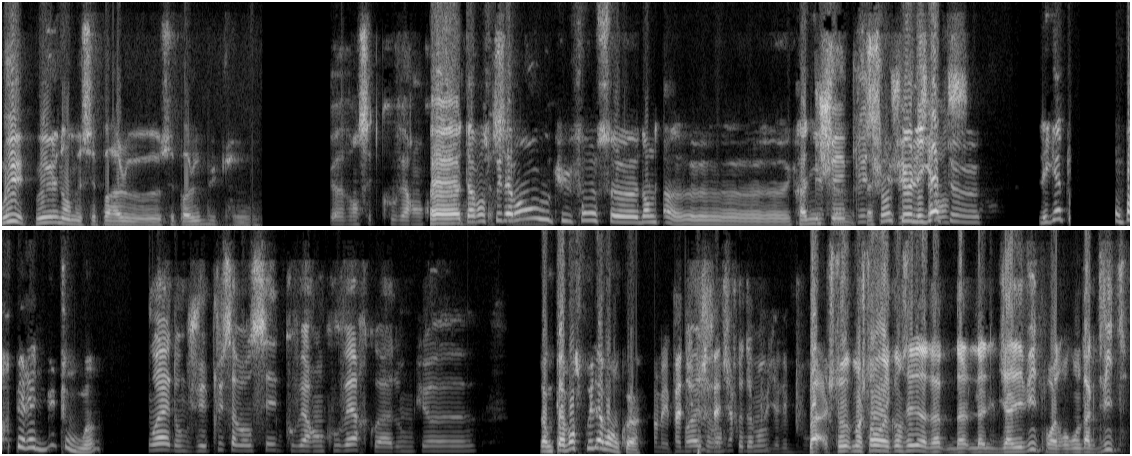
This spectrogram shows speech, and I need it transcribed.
Oui, oui, non, mais c'est pas le, c'est pas le but. Euh. Vais avancer de couvert en couvert. Euh, T'avances prudemment ou tu fonces euh, dans le tas, euh, Kranich plus- Sachant que les gars, te... les gars t'ont pas repéré du tout. Hein. Ouais, donc je vais plus avancer de couvert en couvert quoi. Donc euh... Donc t'avances prudemment, quoi. Non mais pas du Ouais, tout, que tu y aller pour... Bah, je te, moi, je t'aurais conseillé d'y aller vite pour être au contact vite.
